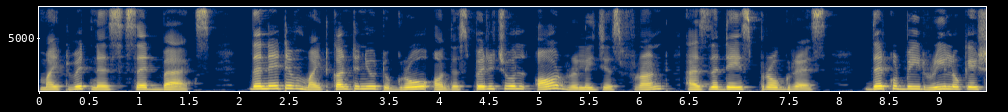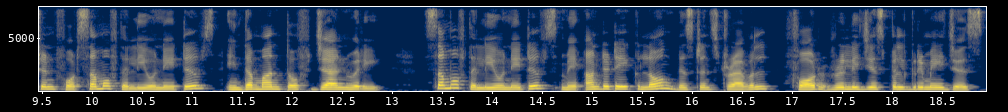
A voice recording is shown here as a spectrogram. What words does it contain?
might witness setbacks. The native might continue to grow on the spiritual or religious front as the days progress. There could be relocation for some of the Leo natives in the month of January. Some of the Leo natives may undertake long distance travel for religious pilgrimages.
